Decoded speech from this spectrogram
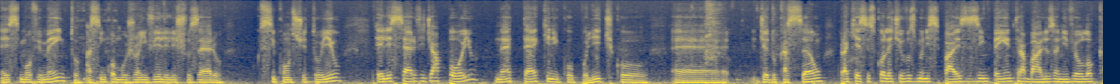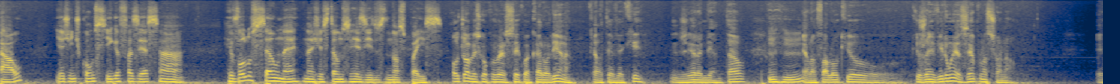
a esse movimento, assim como o Joinville Lixo Zero se constituiu, ele serve de apoio, né, técnico, político, é, de educação, para que esses coletivos municipais desempenhem trabalhos a nível local e a gente consiga fazer essa revolução, né, na gestão dos resíduos do nosso país. A última vez que eu conversei com a Carolina, que ela teve aqui, engenheira ambiental, uhum. ela falou que o, que o Joinville é um exemplo nacional, é,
